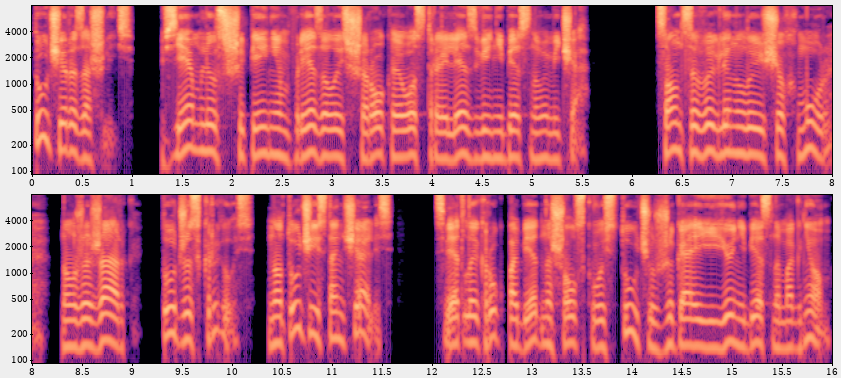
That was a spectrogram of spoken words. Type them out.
Тучи разошлись. В землю с шипением врезалось широкое острое лезвие небесного меча. Солнце выглянуло еще хмурое, но уже жарко. Тут же скрылось, но тучи истончались. Светлый круг победно шел сквозь тучу, сжигая ее небесным огнем,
